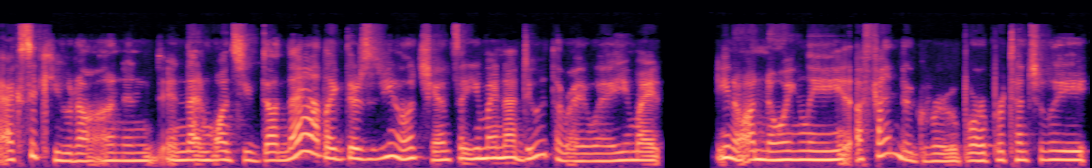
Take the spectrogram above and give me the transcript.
execute on. And and then once you've done that, like there's, you know, a chance that you might not do it the right way. You might, you know, unknowingly offend a group or potentially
